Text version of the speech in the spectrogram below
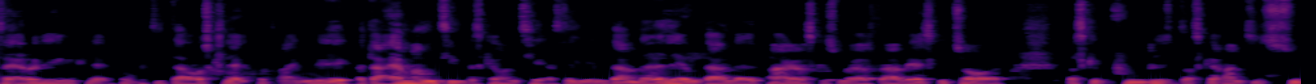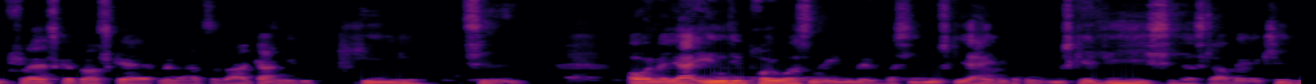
så er der virkelig knald på, fordi der er også knald på drengene, ikke? Og der er mange ting, der skal håndteres derhjemme. Der er madlavet, der er madpakker, der skal smøres, der er vasketøj, der skal puttes, der skal renses supflasker, der skal, men altså, der er gang i det hele tiden. Og når jeg endelig prøver sådan indimellem at sige, nu skal jeg have lidt ro, nu skal jeg lige sidde og slappe af og kigge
